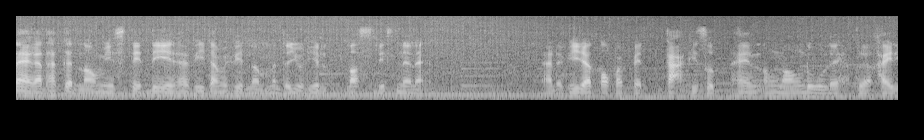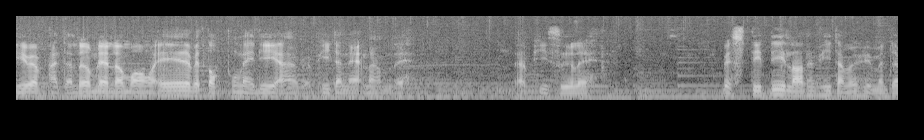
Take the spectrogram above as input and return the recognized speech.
แรกๆอะถ้าเกิดน้องมีสติดดี้ถ้าพี่จำไม่ผิดแล้วมันจะอยู่ที่ Lost List เนี่ยแหละอะเดี๋ยวพี่จะตกไปเป็ดกากที่สุดให้น้องๆดูเลยเผื่อใครที่แบบอาจจะเริ่มเล่นแล้วมองว่าเอ๊ะจะไปตกตรงไหนดีอะเดี๋ยวพี่จะแนะนำเลย เดี๋ยวพี่ซื้อเลยเบสติดดี้ลอถ้าพี่จำไม่ผิดมันจะ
